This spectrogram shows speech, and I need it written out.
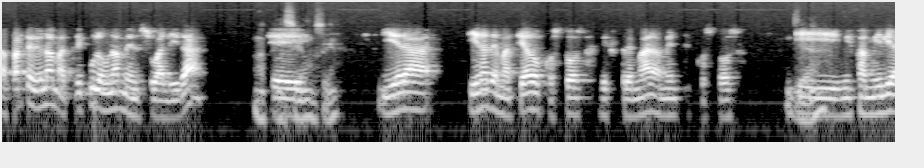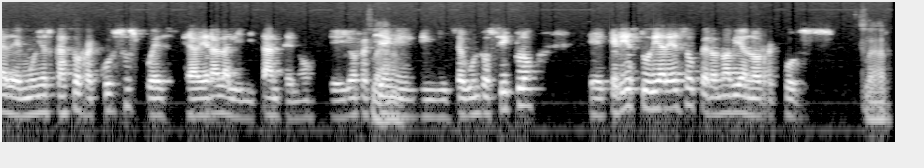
aparte de una matrícula, una mensualidad. Eh, y era, era demasiado costosa, extremadamente costosa. Y mi familia de muy escasos recursos, pues era la limitante, ¿no? yo recién en, el segundo ciclo eh, quería estudiar eso, pero no había los recursos. Claro.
